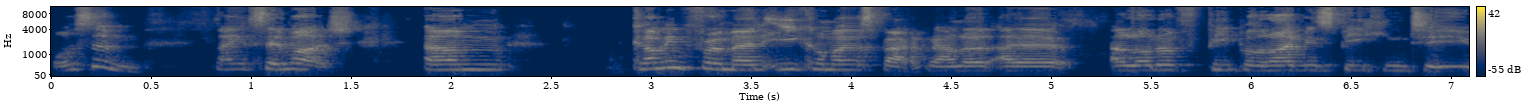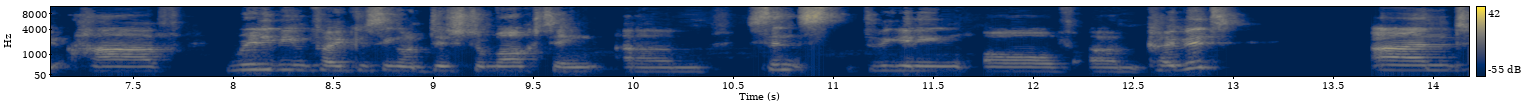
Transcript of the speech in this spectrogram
Awesome. Thanks so much. Um, coming from an e-commerce background, a, a, lot of people that I've been speaking to have really been focusing on digital marketing um, since the beginning of um, COVID. And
